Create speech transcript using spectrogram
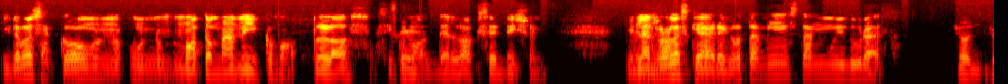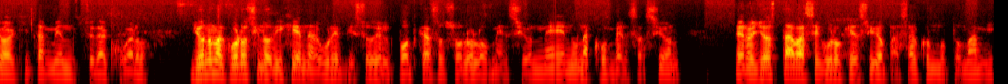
Y luego sacó un, un Motomami como Plus, así Sí. como Deluxe Edition. Y las rolas que agregó también están muy duras. Yo, yo aquí también estoy de acuerdo. Yo no me acuerdo si lo dije en algún episodio del podcast o solo lo mencioné en una conversación, pero yo estaba seguro que eso iba a pasar con Motomami.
